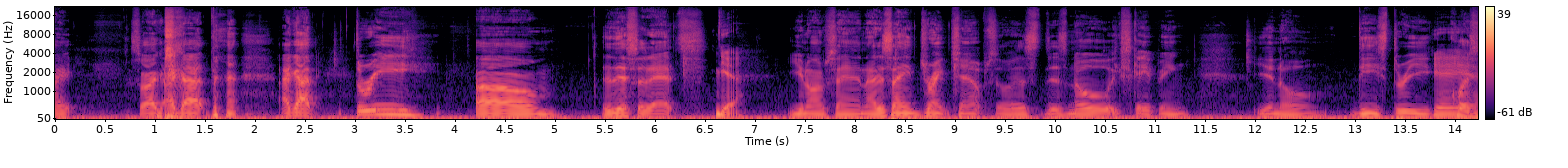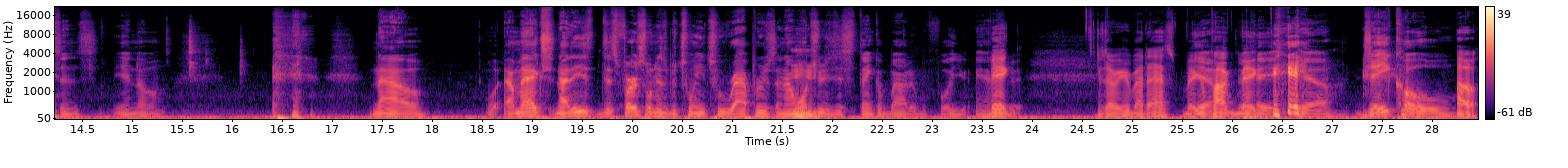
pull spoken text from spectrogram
right, so I, I got I got three um this or that's. Yeah. You know what I'm saying? Now this ain't drink champ, so it's there's no escaping. You know these three Yeah, yeah, yeah. questions. You know. now, I'm actually now these this first one is between two rappers, and I want Mhm. you to just think about it before you answer Big. it. Is that what you're about to ask? Bigger Yeah, Pac, big. Pig, yeah, J Cole. oh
